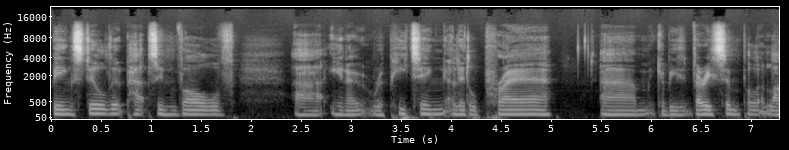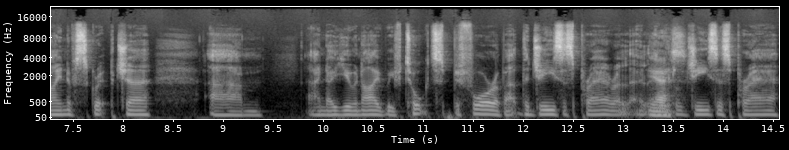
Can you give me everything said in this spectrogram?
being still that perhaps involve, uh, you know, repeating a little prayer. Um, it can be very simple, a line of scripture. Um, I know you and I, we've talked before about the Jesus prayer, a, a Yes. little Jesus prayer.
